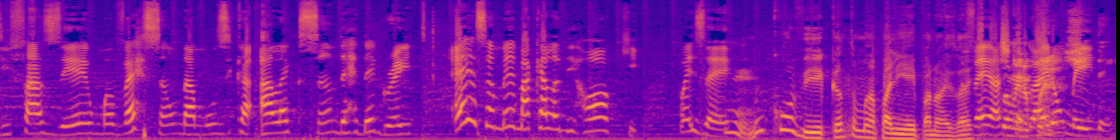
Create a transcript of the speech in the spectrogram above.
de fazer uma versão da música Alexander the Great. Essa mesmo, aquela de rock. Pois é. Hum, nunca ouvi. Canta uma palhinha aí pra nós, vai. Véi, acho que Também é do Iron. Maiden.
